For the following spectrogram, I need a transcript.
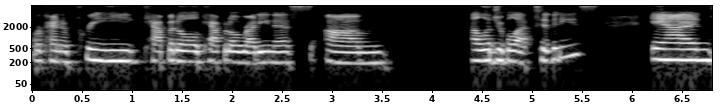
or kind of pre capital, capital readiness um, eligible activities. And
